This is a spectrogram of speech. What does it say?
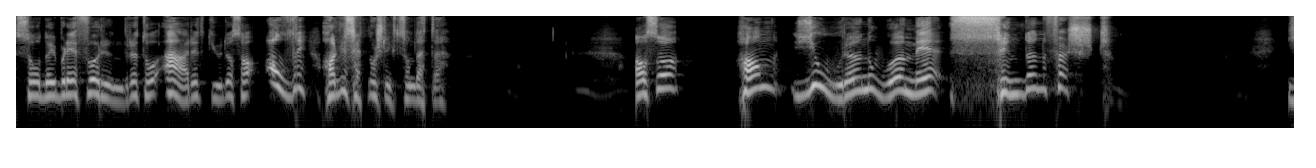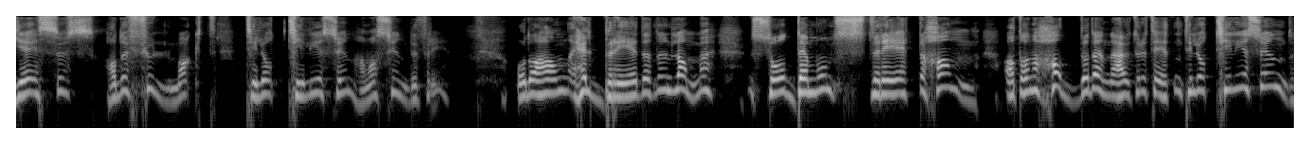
så de ble forundret og æret Gud og sa, Aldri har vi sett noe slikt som dette. Altså, han gjorde noe med synden først. Jesus hadde fullmakt til å tilgi synd. Han var syndefri. Og da han helbredet den lamme, så demonstrerte han at han hadde denne autoriteten til å tilgi synd.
